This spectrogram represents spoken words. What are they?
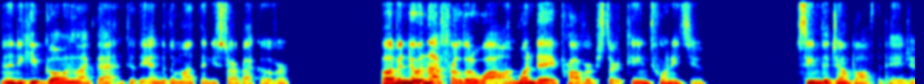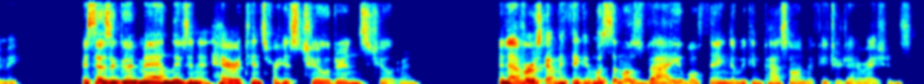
And then you keep going like that until the end of the month and you start back over. Well, I've been doing that for a little while. And one day, Proverbs 13 22 seemed to jump off the page at me. It says, A good man leaves an inheritance for his children's children. And that verse got me thinking, what's the most valuable thing that we can pass on to future generations?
